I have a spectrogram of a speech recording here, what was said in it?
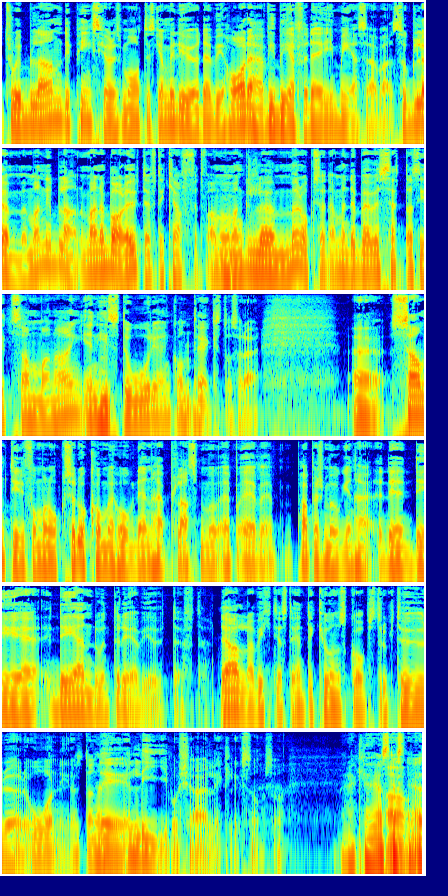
Jag tror ibland i pingstkarismatiska miljöer där vi har det här, vi ber för dig med, så, här, va? så glömmer man ibland, man är bara ute efter kaffet, va? men man glömmer också att ja, men det behöver sättas i ett sammanhang, en historia, en kontext och sådär. Eh, samtidigt får man också då komma ihåg den här äh, pappersmuggen här. Det, det, det är ändå inte det vi är ute efter. Det allra viktigaste är inte kunskap, strukturer, ordning utan det är liv och kärlek. Liksom, så. Verkligen. Jag, Ja.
